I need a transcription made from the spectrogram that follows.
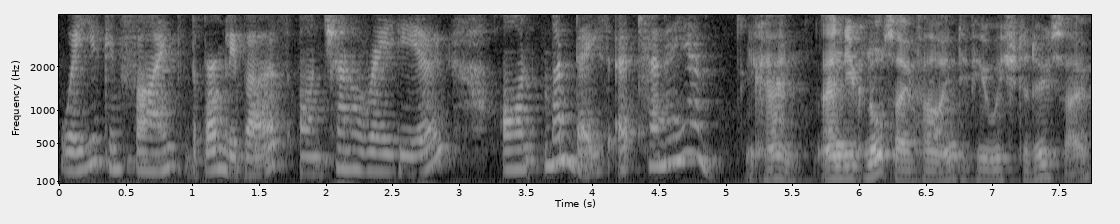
where you can find the Bromley Buzz on Channel Radio on Mondays at 10 a.m. you can, and you can also find, if you wish to do so,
